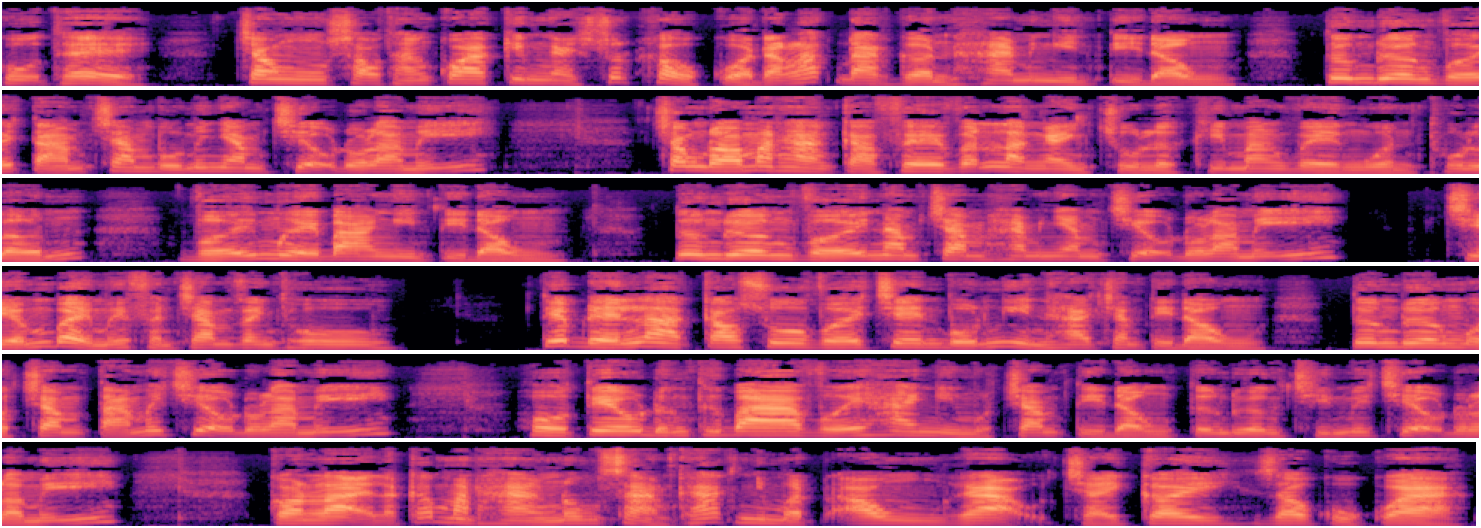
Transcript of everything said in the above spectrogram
Cụ thể, trong 6 tháng qua, kim ngạch xuất khẩu của Đắk Lắk đạt gần 20.000 tỷ đồng, tương đương với 845 triệu đô la Mỹ. Trong đó mặt hàng cà phê vẫn là ngành chủ lực khi mang về nguồn thu lớn với 13.000 tỷ đồng, tương đương với 525 triệu đô la Mỹ, chiếm 70% doanh thu. Tiếp đến là cao su với trên 4.200 tỷ đồng, tương đương 180 triệu đô la Mỹ. Hồ tiêu đứng thứ ba với 2.100 tỷ đồng, tương đương 90 triệu đô la Mỹ. Còn lại là các mặt hàng nông sản khác như mật ong, gạo, trái cây, rau củ quả.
